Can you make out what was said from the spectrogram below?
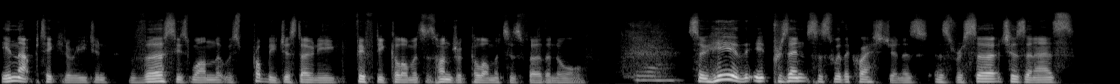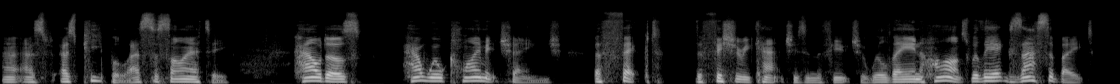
in that particular region versus one that was probably just only 50 kilometers, 100 kilometers further north. So here it presents us with a question as, as researchers and as, uh, as, as people, as society, how does, how will climate change affect the fishery catches in the future? Will they enhance, will they exacerbate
